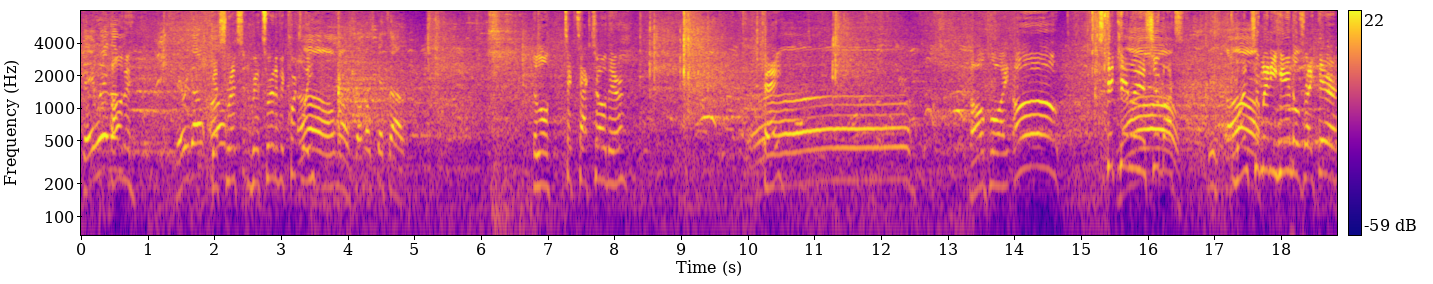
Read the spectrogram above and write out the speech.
Stay with oh, him. Oh, there we go. gets, oh. rid, gets rid of it quickly. Oh, almost. Almost gets out. The little tic tac toe there. Okay. Oh. Oh boy. Oh! Stick handling in the shoebox. He's- One oh. too many handles right there.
